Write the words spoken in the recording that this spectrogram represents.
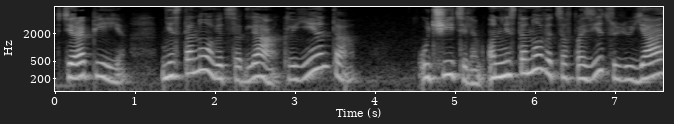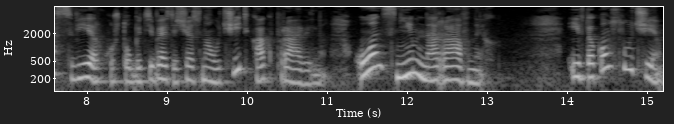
в терапии не становится для клиента учителем, он не становится в позицию «я сверху», чтобы тебя сейчас научить, как правильно. Он с ним на равных. И в таком случае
